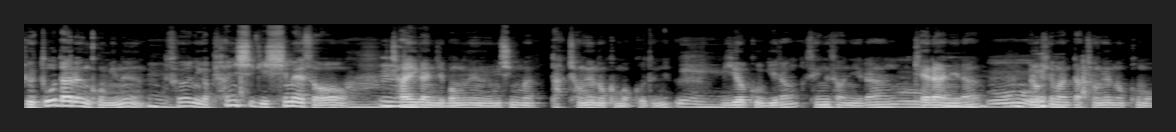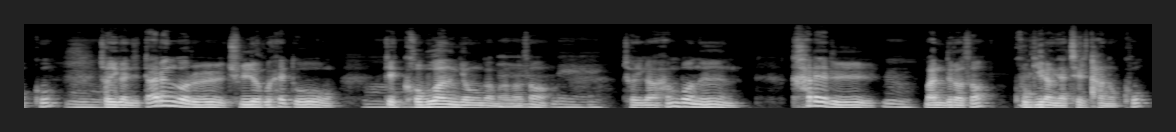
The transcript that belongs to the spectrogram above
그리고 또 다른 고민은 음. 소연이가 편식이 심해서 아, 음. 자기가 이제 먹는 음식만 딱 정해놓고 먹거든요. 네. 미역국이랑 생선이랑 어. 계란이랑 음. 이렇게만 딱 정해놓고 먹고 음. 저희가 이제 다른 거를 주려고 해도 어. 이렇게 거부하는 경우가 많아서 네. 저희가 한 번은 카레를 음. 만들어서 고기랑 야채를 다 넣고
